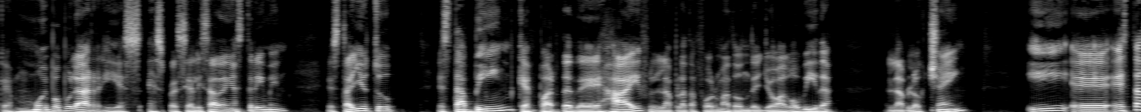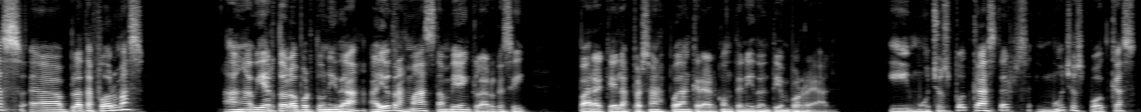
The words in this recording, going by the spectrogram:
que es muy popular y es especializada en streaming. Está YouTube. Está Beam, que es parte de Hive, la plataforma donde yo hago vida la blockchain. Y eh, estas ah, plataformas han abierto la oportunidad, hay otras más también, claro que sí, para que las personas puedan crear contenido en tiempo real. Y muchos podcasters y muchos podcasts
